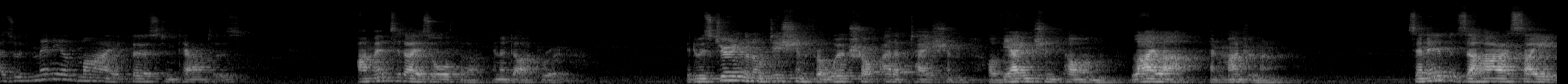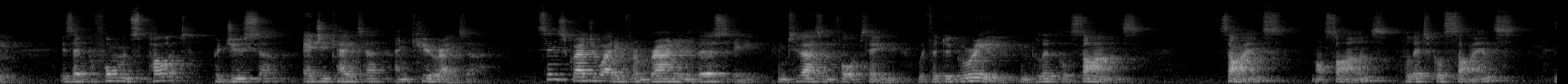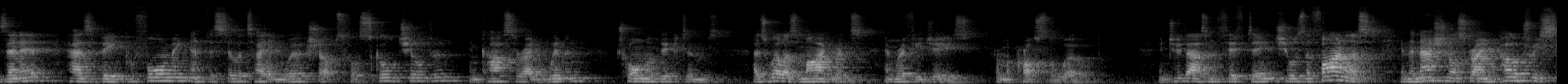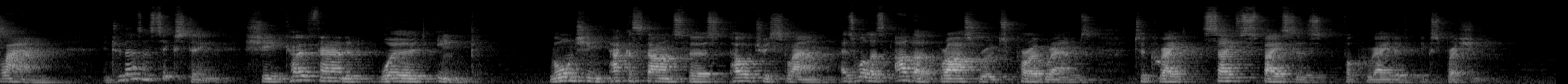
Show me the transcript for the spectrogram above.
As with many of my first encounters, I met today's author in a dark room. It was during an audition for a workshop adaptation of the ancient poem Laila and Majnun. Zainab Zahra Saeed is a performance poet, producer, educator, and curator. Since graduating from Brown University in 2014 with a degree in political science, science, not silence, political science, Zainab has been performing and facilitating workshops for school children, incarcerated women, trauma victims, as well as migrants and refugees from across the world. In 2015, she was the finalist in the National Australian Poetry Slam. In 2016, she co founded Word Inc., launching Pakistan's first poetry slam, as well as other grassroots programs to create safe spaces for creative expression.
